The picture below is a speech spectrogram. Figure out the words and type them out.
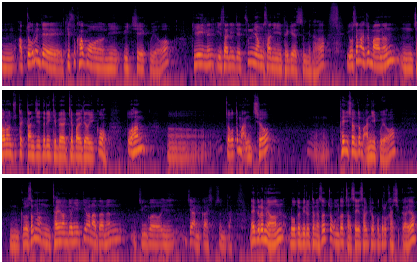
음, 앞쪽으로 이제 기숙학원이 위치해 있고요. 뒤에 있는 이 산이 이제 충령산이 되겠습니다. 이곳은 아주 많은 음, 전원주택 단지들이 개발, 개발되어 있고 또한 어, 저것도 많죠. 음, 펜션도 많이 있고요. 음, 그것은 자연환경이 뛰어나다는 증거이지 않을까 싶습니다. 네, 그러면 로드뷰를 통해서 조금 더 자세히 살펴보도록 하실까요?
